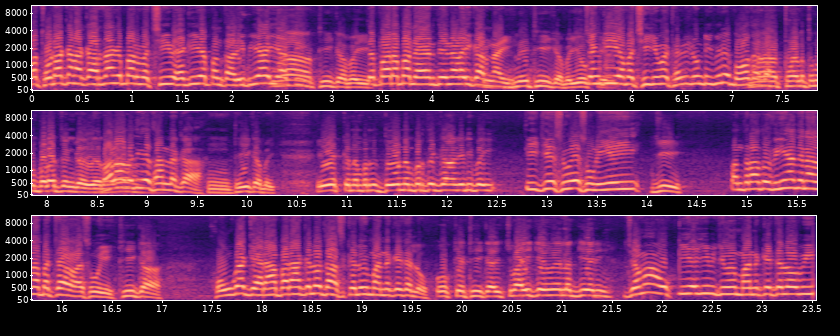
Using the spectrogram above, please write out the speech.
ਬਸ ਥੋੜਾ ਘਣਾ ਕਰ ਦਾਂਗੇ ਪਰ ਵੱਛੀ ਹੈਗੀ ਆ 45 50000 ਹਾਂ ਦੀ। ਠੀਕ ਆ ਬਾਈ। ਤੇ ਪਰ ਆਪਾਂ ਲੈਣ ਦੇਣ ਵਾਲਾ ਹੀ ਕਰਨਾ ਜੀ। ਨਹੀਂ ਠੀਕ ਆ ਬਾਈ ਓਕੇ ਚੰਗੀ ਆ ਵੱਛੀ ਜਿਵੇਂ ਠੰਡੀ ਠੰਡੀ ਵੀਰੇ ਬਹੁਤ ਹਾਂ ਹੈ ਥਣ ਤੁਹਾਨੂੰ ਬੜਾ ਚੰਗਾ ਯਾਰ। ਬੜਾ ਵਧੀਆ ਸਾਨੂੰ ਲੱਗਾ। ਹੂੰ ਠੀਕ ਆ ਬਾਈ। ਇਹ ਇੱਕ ਨੰਬਰ ਤੇ ਦੋ ਨੰਬਰ ਤੇ ਗਾਂ ਜਿਹੜੀ ਬਾਈ? ਤੀਜੇ ਸੂਏ ਸੁਣੀ ਹੈ ਜੀ। ਜੀ। 15 ਤੋਂ 20 ਦਿਨਾਂ ਦਾ ਬੱਚਾ ਹੋਇਆ ਸੂਈ। ਠੀਕ ਆ। ਹੋਊਗਾ 11 12 ਕਿਲੋ 10 ਕਿਲੋ ਹੀ ਮੰਨ ਕੇ ਚੱਲੋ। ਓਕੇ ਠੀਕ ਹੈ ਜੀ। ਚਵਾਈ ਕਿਵੇਂ ਲੱਗੀ ਹੈ ਜੀ? ਜਮਾ ਓਕੀ ਹੈ ਜੀ ਜਿਵੇਂ ਮੰਨ ਕੇ ਚੱਲੋ ਵੀ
